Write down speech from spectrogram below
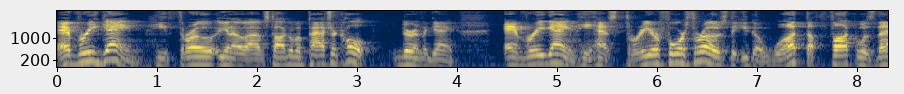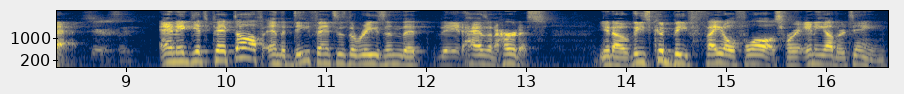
every game he throw you know i was talking with patrick holt during the game every game he has three or four throws that you go what the fuck was that Seriously. and it gets picked off and the defense is the reason that it hasn't hurt us you know these could be fatal flaws for any other team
